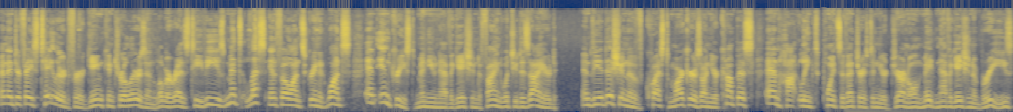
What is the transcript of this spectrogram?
an interface tailored for game controllers and lower res TVs meant less info on screen at once and increased menu navigation to find what you desired. And the addition of quest markers on your compass and hot linked points of interest in your journal made navigation a breeze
